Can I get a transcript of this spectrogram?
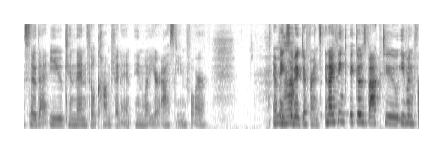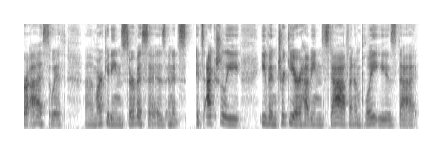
so that you can then feel confident in what you're asking for. It makes yeah. a big difference. And I think it goes back to even for us with uh, marketing services and it's it's actually even trickier having staff and employees that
